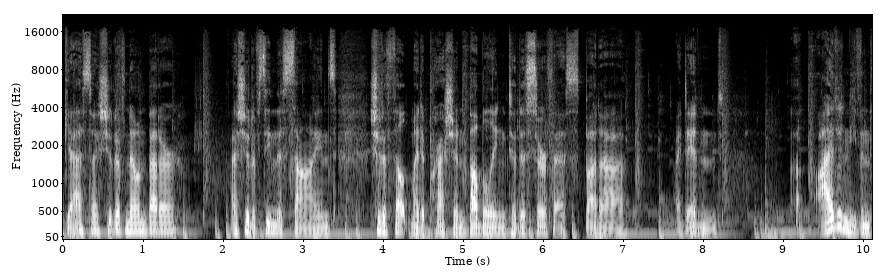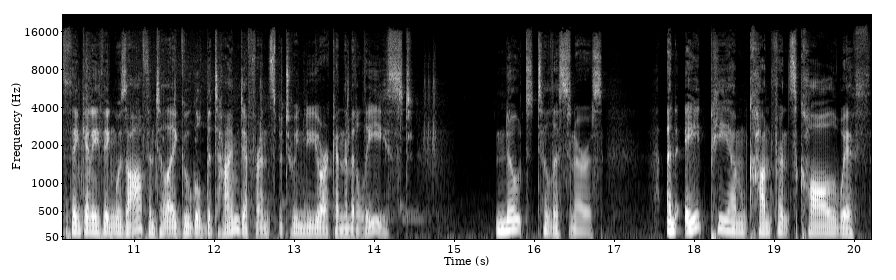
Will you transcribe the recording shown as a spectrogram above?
guess I should have known better. I should have seen the signs, should have felt my depression bubbling to the surface, but, uh, I didn't. I didn't even think anything was off until I Googled the time difference between New York and the Middle East. Note to listeners an 8 p.m. conference call with,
